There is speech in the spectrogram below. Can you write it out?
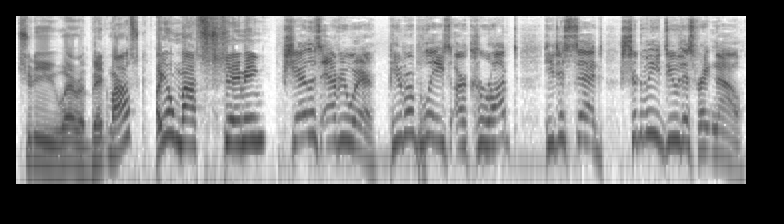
should he wear a big mask? Are you mask shaming? Share this everywhere. Peterborough police are corrupt. He just said, should we do this right now?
